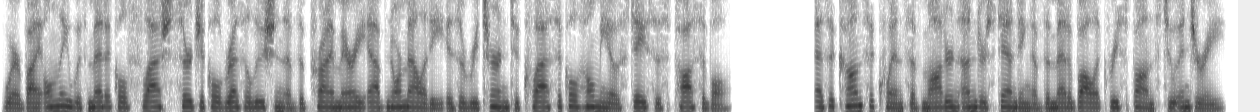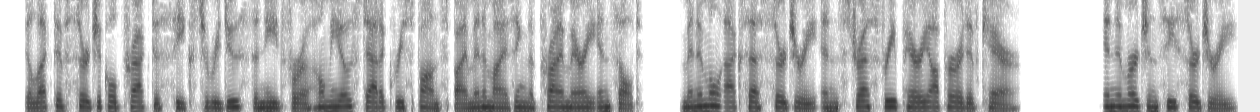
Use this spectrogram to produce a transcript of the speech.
whereby only with medical slash surgical resolution of the primary abnormality is a return to classical homeostasis possible. As a consequence of modern understanding of the metabolic response to injury, elective surgical practice seeks to reduce the need for a homeostatic response by minimizing the primary insult, minimal access surgery and stress-free perioperative care. In emergency surgery,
